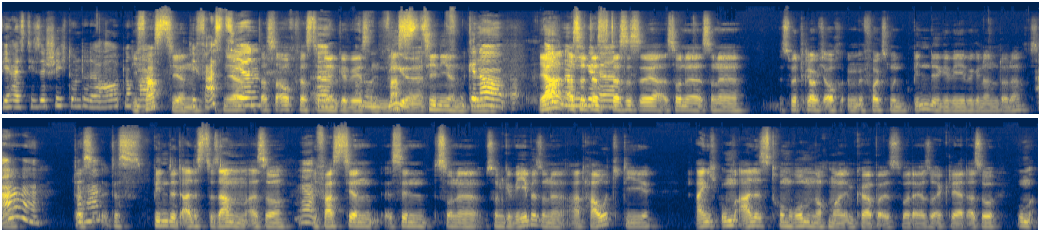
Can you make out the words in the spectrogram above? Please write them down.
wie heißt diese Schicht unter der Haut nochmal? Die Faszien. Die Faszien. Ja, das ist auch faszinierend Ähm, gewesen. Faszinierend. Genau. Ja, Auch noch also das, gehört. das ist äh, so eine, so eine, es wird, glaube ich, auch im Volksmund Bindegewebe genannt, oder? So. Ah, Das, aha. das bindet alles zusammen. Also Ja. die Faszien sind so, eine, so ein Gewebe, so eine Art Haut, die eigentlich um alles drumrum nochmal im Körper ist, wurde ja so erklärt. Also um,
